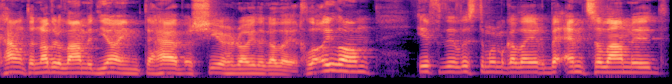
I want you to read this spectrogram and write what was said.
count another lamed yoim to have a shir heroi legaleich. Lo'ilam, if the listim were megaleich be'emtza lamed,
